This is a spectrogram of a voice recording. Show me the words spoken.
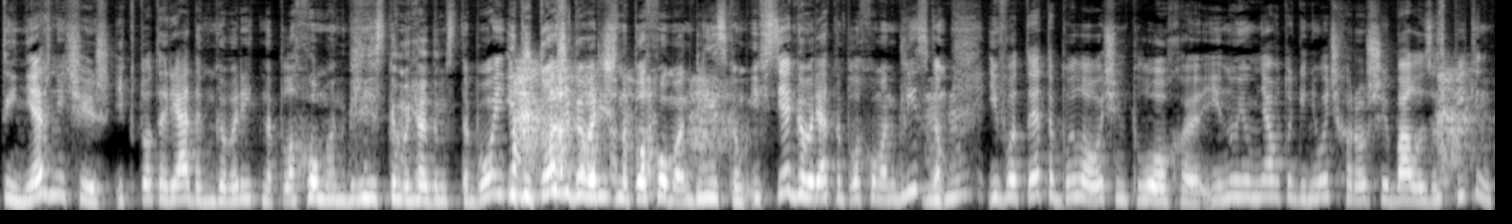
ты нервничаешь, и кто-то рядом говорит на плохом английском рядом с тобой, и ты тоже говоришь на плохом английском, и все говорят на плохом английском, и вот это было очень плохо. И ну и у меня в итоге не очень хорошие баллы за спикинг,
